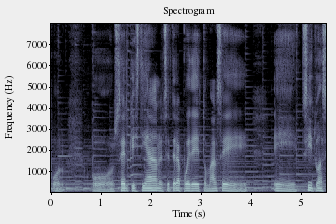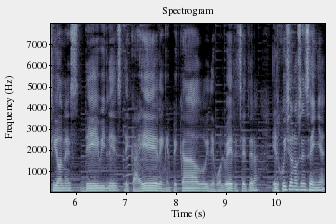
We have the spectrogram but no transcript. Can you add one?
por, por ser cristiano, etcétera, puede tomarse eh, situaciones débiles de caer en el pecado y de volver, etc. El juicio nos enseña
